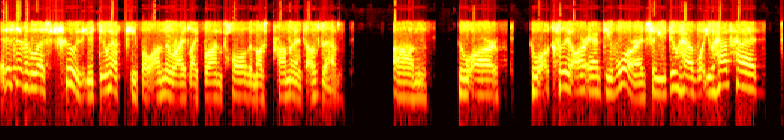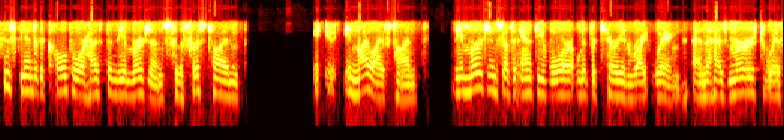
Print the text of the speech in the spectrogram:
it is nevertheless true that you do have people on the right, like Ron Paul, the most prominent of them, um, who are who clearly are anti-war. And so you do have what you have had since the end of the Cold War has been the emergence for the first time in my lifetime, the emergence of an anti-war libertarian right wing, and that has merged with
